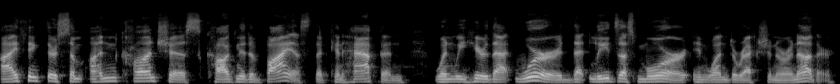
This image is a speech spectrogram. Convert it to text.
i think there's some unconscious cognitive bias that can happen when we hear that word that leads us more in one direction or another.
